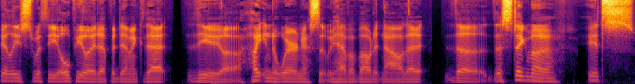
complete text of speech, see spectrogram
at least with the opioid epidemic, that the uh, heightened awareness that we have about it now, that the the stigma, it's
